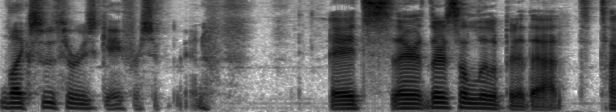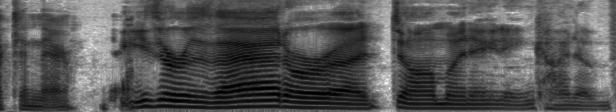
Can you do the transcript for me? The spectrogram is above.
Lex Luthor is gay for Superman. it's there. There's a little bit of that tucked in there. Either that or a dominating kind of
